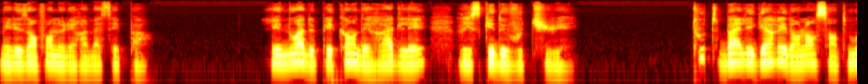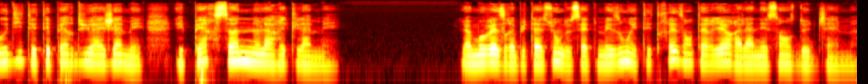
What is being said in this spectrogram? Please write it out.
Mais les enfants ne les ramassaient pas. Les noix de pécan des Radley risquaient de vous tuer. Toute balle égarée dans l'enceinte maudite était perdue à jamais, et personne ne la réclamait. La mauvaise réputation de cette maison était très antérieure à la naissance de Jem.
